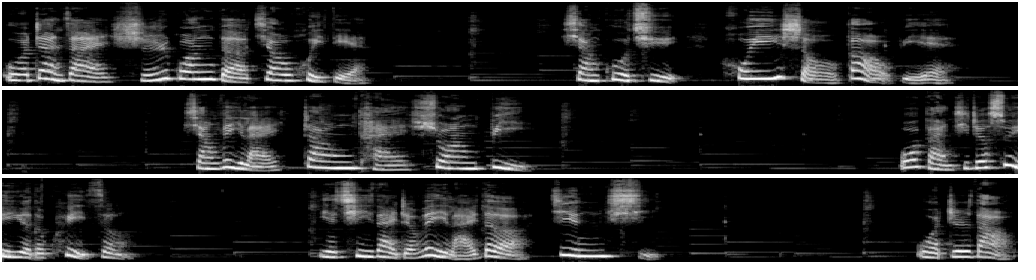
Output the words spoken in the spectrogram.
我站在时光的交汇点，向过去挥手告别，向未来张开双臂。我感激着岁月的馈赠，也期待着未来的惊喜。我知道，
